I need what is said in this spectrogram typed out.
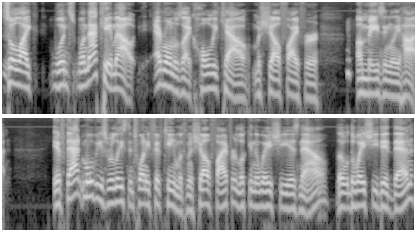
So like once when that came out, everyone was like, "Holy cow, Michelle Pfeiffer, amazingly hot." If that movie is released in 2015 with Michelle Pfeiffer looking the way she is now, the, the way she did then,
